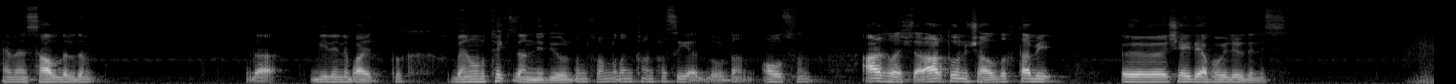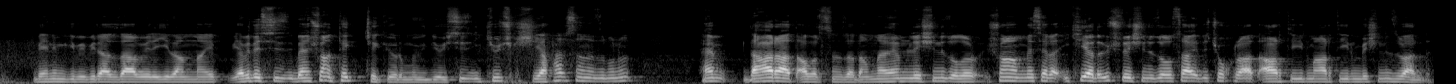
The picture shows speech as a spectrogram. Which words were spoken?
hemen saldırdım. Da birini bayılttık. Ben onu tek zannediyordum. Sonradan kankası geldi oradan. Olsun. Arkadaşlar artı 13 aldık. Tabi şey de yapabilirdiniz. Benim gibi biraz daha böyle yılanlayıp ya bir de siz ben şu an tek çekiyorum bu videoyu. Siz 2-3 kişi yaparsanız bunu hem daha rahat alırsınız adamlar hem leşiniz olur. Şu an mesela 2 ya da 3 leşiniz olsaydı çok rahat artı 20 artı 25'iniz vardı.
